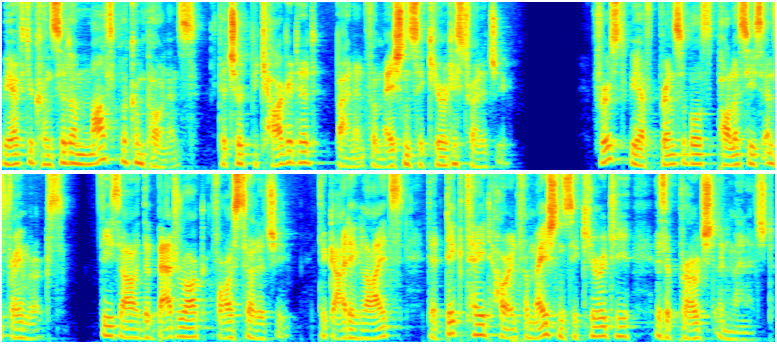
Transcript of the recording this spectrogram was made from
we have to consider multiple components that should be targeted by an information security strategy. First, we have principles, policies, and frameworks. These are the bedrock of our strategy, the guiding lights that dictate how information security is approached and managed.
